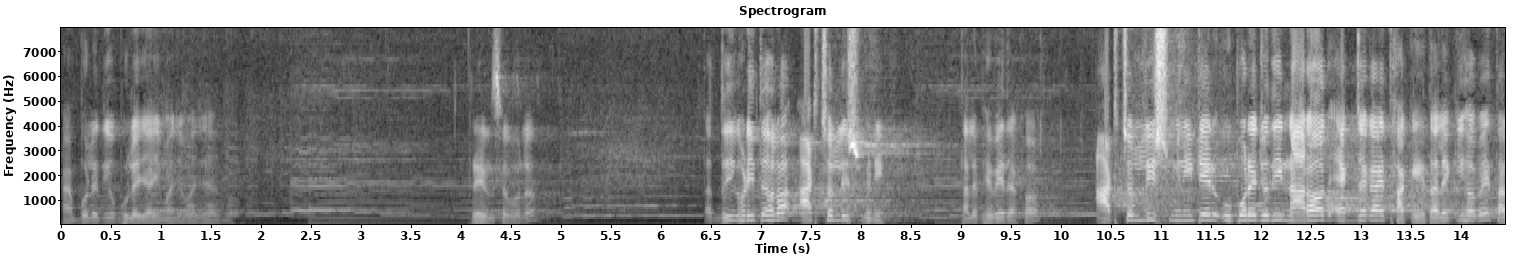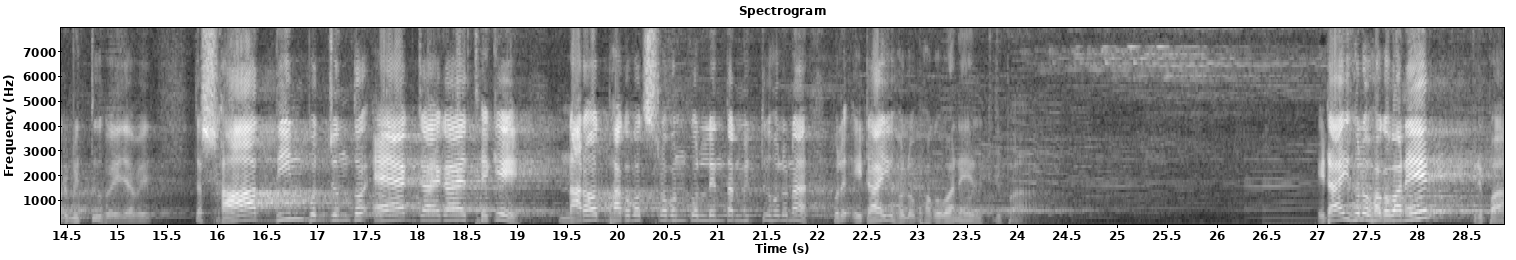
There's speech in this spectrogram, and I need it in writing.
হ্যাঁ বলে দিও, ভুলে যাই মাঝে মাঝে আমি। প্রেম সে বলো? তার দুই ঘড়িতে হলো আটচল্লিশ মিনিট। তাহলে ভেবে দেখো, আটচল্লিশ মিনিটের উপরে যদি নারদ এক জায়গায় থাকে, তাহলে কি হবে? তার মৃত্যু হয়ে যাবে। তা সাত দিন পর্যন্ত এক জায়গায় থেকে নারদ ভাগবত শ্রবণ করলেন, তার মৃত্যু হলো না? বলে, এটাই হলো ভগবানের কৃপা। এটাই হলো ভগবানের কৃপা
